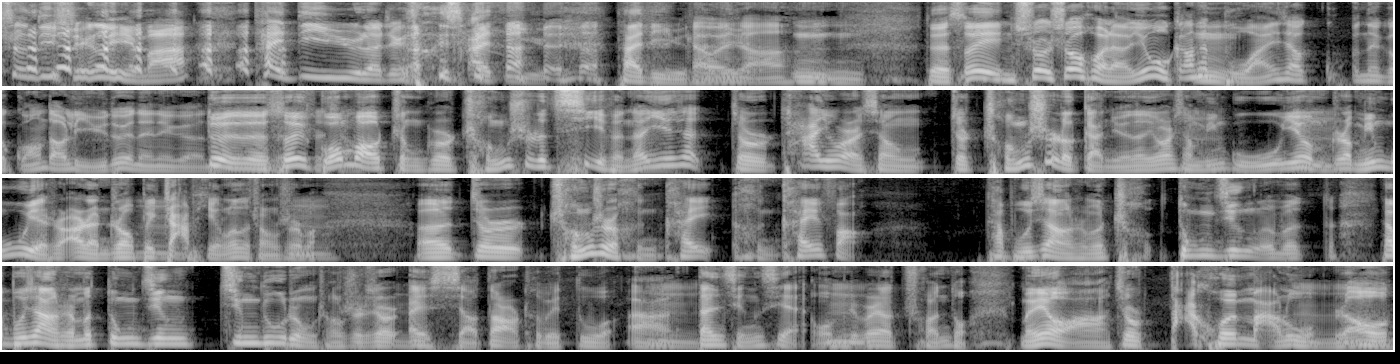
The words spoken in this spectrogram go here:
圣地巡礼吗？太地狱了，这个东西太地狱，太地狱，开玩笑啊嗯嗯，对，所以你说说回来，因为我刚才嗯补完一下那个广岛鲤鱼队的那个，对对对，所以广岛整个城市的气氛，它因为就是它有点像，就是城市的感觉呢，有点像名古屋，因为我们知道名古屋也是二战之后被炸平了的城市嘛。呃，就是城市很开很开放，它不像什么城东京什么，它不像什么东京、京都这种城市，就是嗯。哎小道儿特别多啊，嗯。单行线，我们这边叫传统，没有啊，就是大宽马路，然后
